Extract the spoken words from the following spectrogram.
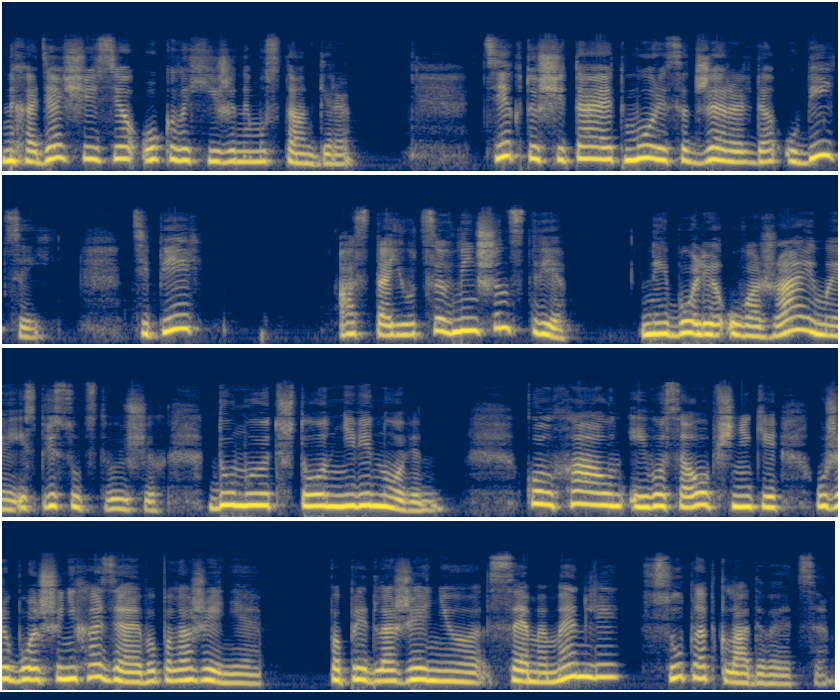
находящейся около хижины Мустангера. Те, кто считает Мориса Джеральда убийцей, теперь остаются в меньшинстве. Наиболее уважаемые из присутствующих думают, что он невиновен. Колхаун и его сообщники уже больше не хозяева положения. По предложению Сэма Мэнли суд откладывается.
